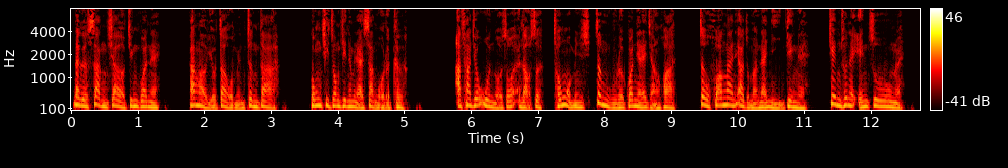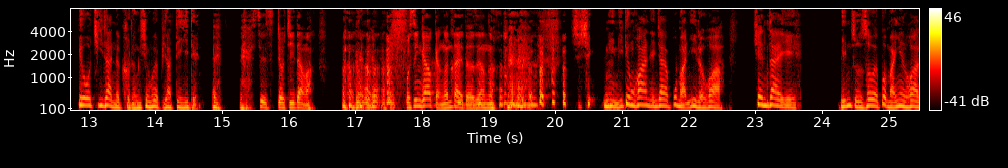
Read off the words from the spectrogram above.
那个上校军官呢，刚好有到我们正大公器中心那边来上我的课，啊，他就问我说：“哎、老师，从我们政府的观念来讲的话，这个方案要怎么来拟定呢？建村的原住户呢，丢鸡蛋的可能性会比较低一点。哎，这是丢鸡蛋吗？不是应该要感恩戴德这样的你？你拟定方案，人家不满意的话，现在民主社会不满意的话，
